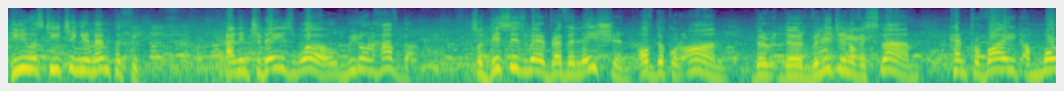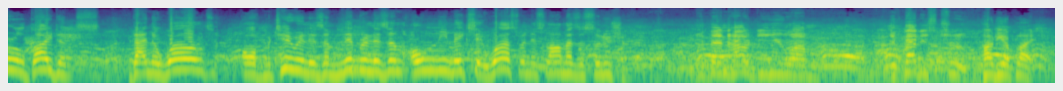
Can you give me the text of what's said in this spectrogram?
he was teaching him empathy. And in today's world, we don't have that. So this is where revelation of the Quran, the, the religion of Islam, can provide a moral guidance that in a world of materialism, liberalism only makes it worse when Islam has a solution. But then how do you, um, if that is true, how do you apply it?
